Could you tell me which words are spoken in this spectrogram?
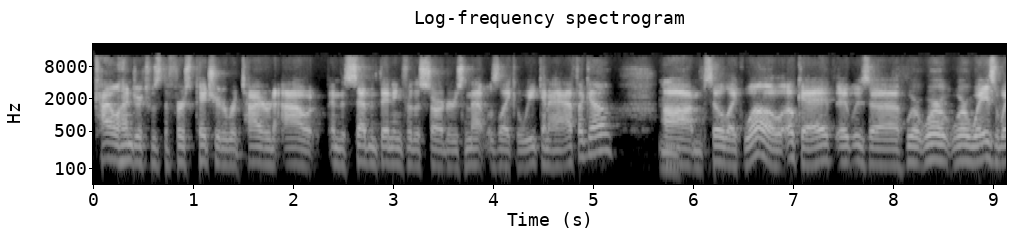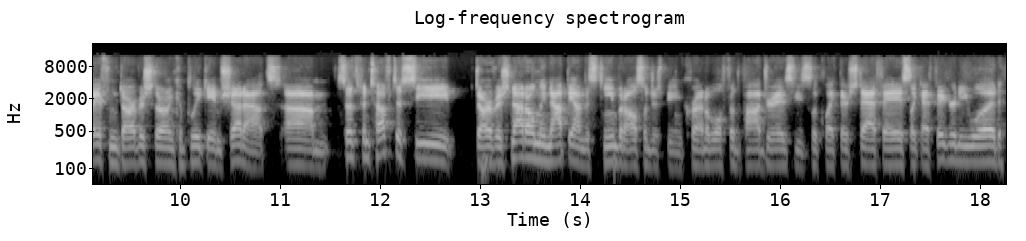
Kyle Hendricks was the first pitcher to retire and out in the seventh inning for the starters, and that was like a week and a half ago. Mm. Um, so like, whoa, okay, it was uh, we're we're we're ways away from Darvish throwing complete game shutouts. Um, so it's been tough to see Darvish not only not be on this team, but also just be incredible for the Padres. He's looked like their staff ace, like I figured he would.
